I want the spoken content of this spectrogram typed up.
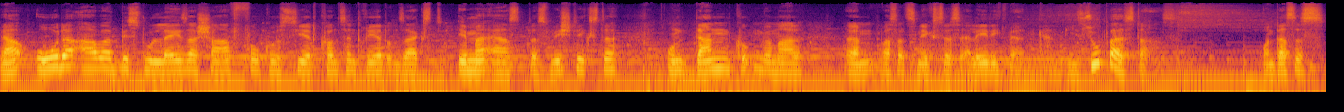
Ja? Oder aber bist du laserscharf fokussiert, konzentriert und sagst immer erst das Wichtigste und dann gucken wir mal, ähm, was als nächstes erledigt werden kann. Die Superstars, und das ist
